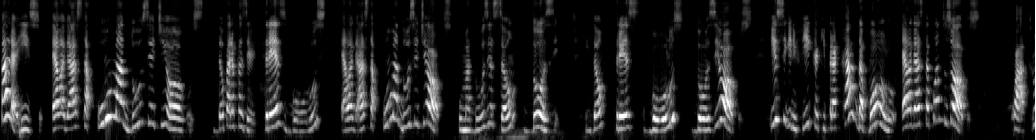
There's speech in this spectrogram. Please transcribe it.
Para isso, ela gasta uma dúzia de ovos. Então, para fazer três bolos, ela gasta uma dúzia de ovos. Uma dúzia são 12. Então, três bolos, 12 ovos. Isso significa que para cada bolo, ela gasta quantos ovos? Quatro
